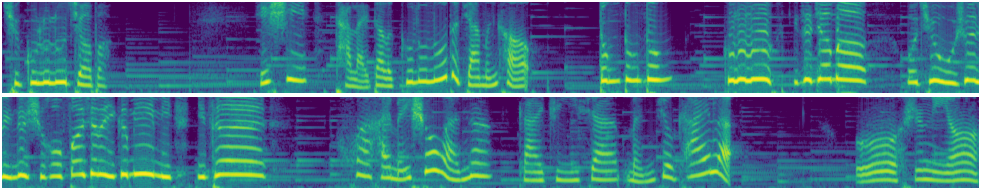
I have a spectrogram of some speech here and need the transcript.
去咕噜噜家吧。于是他来到了咕噜噜的家门口，咚咚咚，咕噜噜，你在家吗？我去午睡林的时候发现了一个秘密，你猜？话还没说完呢，嘎吱一下门就开了。哦，是你哦！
